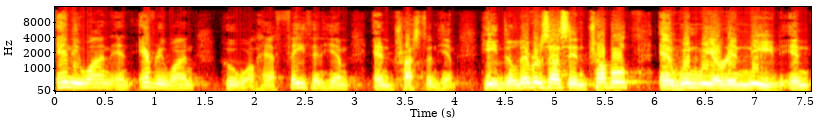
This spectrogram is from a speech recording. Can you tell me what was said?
anyone and everyone who will have faith in him and trust in him. He delivers us in trouble and when we are in need. In,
